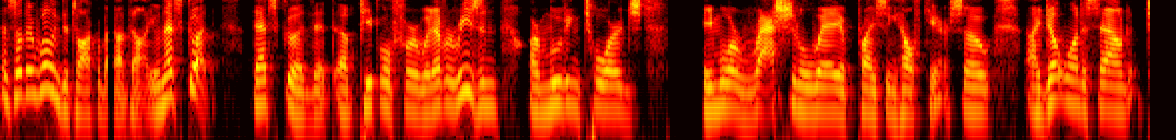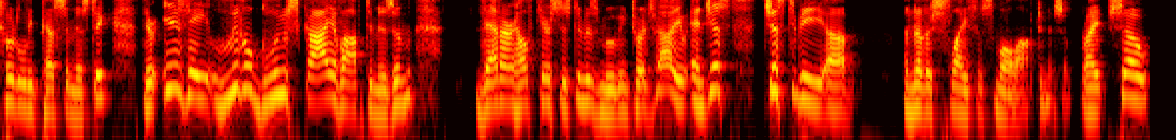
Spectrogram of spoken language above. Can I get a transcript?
And so they're willing to talk about value. And that's good. That's good that uh, people, for whatever reason, are moving towards a more rational way of pricing healthcare. So I don't want to sound totally pessimistic. There is a little blue sky of optimism that our healthcare system is moving towards value. And just just to be uh, another slice of small optimism, right? So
